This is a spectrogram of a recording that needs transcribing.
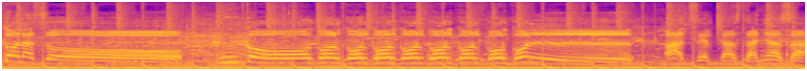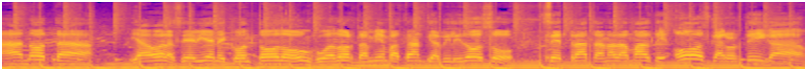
¡Golazo! Gol, gol, gol, gol, gol, gol, gol, gol, gol. Axel Castañaza anota. Y ahora se viene con todo un jugador también bastante habilidoso. Se trata nada más de Oscar Ortega.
